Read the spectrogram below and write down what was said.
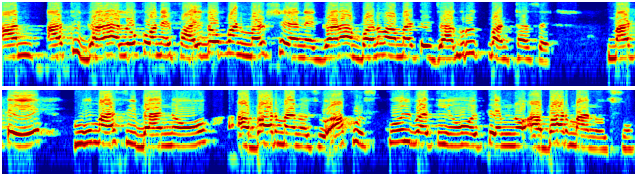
આથી ઘણા લોકોને ફાયદો પણ મળશે અને ઘણા ભણવા માટે જાગૃત પણ થશે. માટે હું માસીબાનો આભાર માનું છું. આખું સ્કૂલ વતી હું તેમનો આભાર માનું છું.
